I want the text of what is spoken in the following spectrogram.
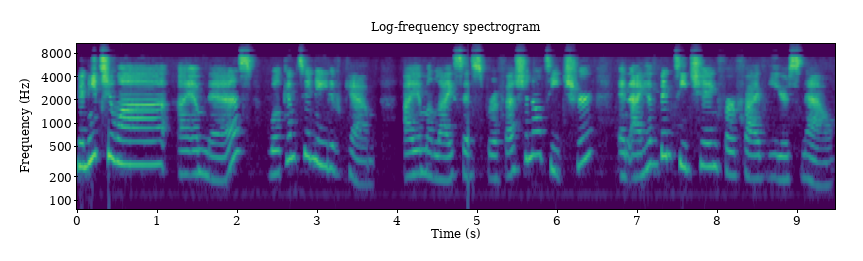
Konnichiwa! I am Ness. Welcome to Native Camp. I am a licensed professional teacher and I have been teaching for five years now.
